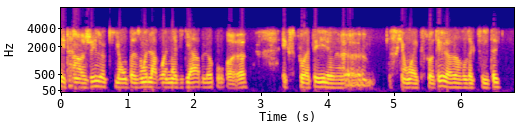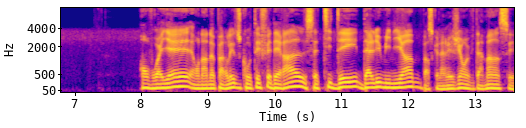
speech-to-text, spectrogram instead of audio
étrangers là, qui ont besoin de la voie navigable là, pour exploiter ce qu'ils ont à exploiter leurs activités on voyait, on en a parlé du côté fédéral, cette idée d'aluminium, parce que la région, évidemment, c'est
